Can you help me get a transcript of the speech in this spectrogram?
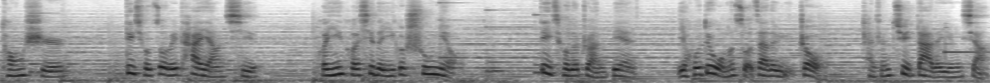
同时，地球作为太阳系和银河系的一个枢纽。地球的转变也会对我们所在的宇宙产生巨大的影响。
